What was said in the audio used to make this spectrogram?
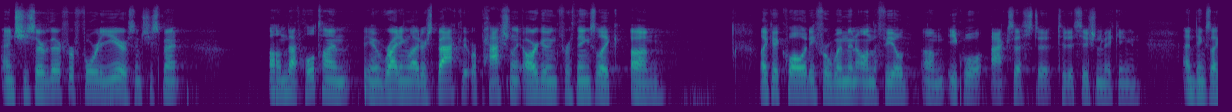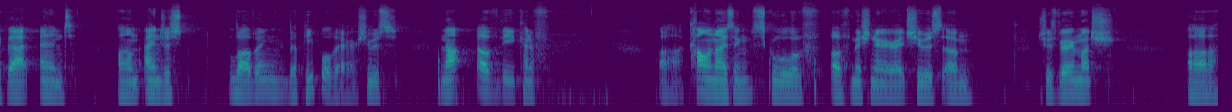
and she served there for 40 years, and she spent um, that whole time you know, writing letters back that were passionately arguing for things like, um, like equality for women on the field, um, equal access to, to decision making, and, and things like that, and, um, and just loving the people there. She was not of the kind of uh, colonizing school of, of missionary, right? She was, um, she was very much uh,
